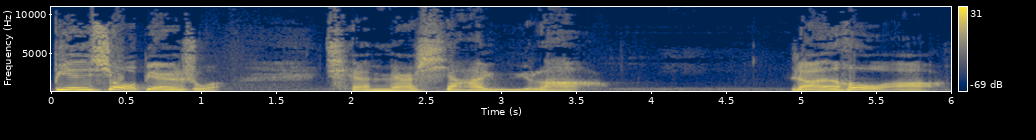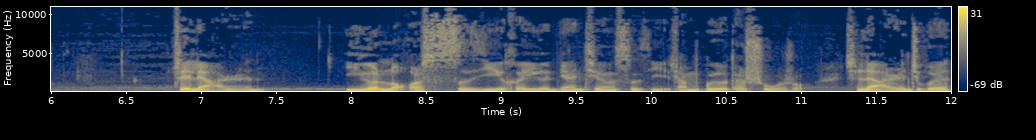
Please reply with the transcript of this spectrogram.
边笑边说：“前面下雨啦。”然后啊，这俩人一个老司机和一个年轻司机，咱们鬼友他叔叔，这俩人就跟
